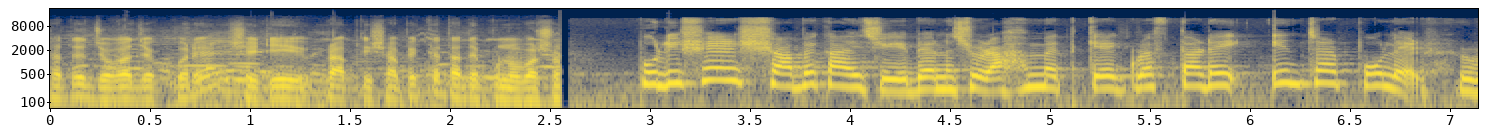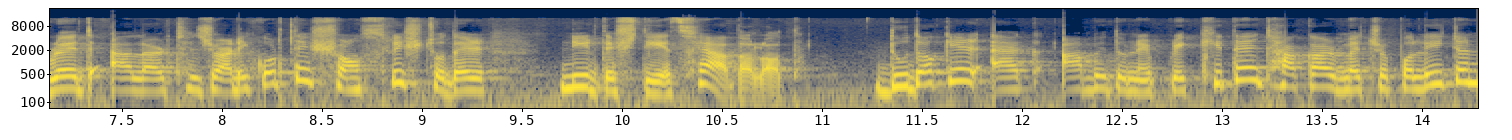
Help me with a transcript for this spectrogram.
সাথে যোগাযোগ করে সেটি প্রাপ্তি সাপেক্ষে তাদের পুনর্বাসন পুলিশের সাবেক আইজি বেনজুর আহমেদকে গ্রেফতারে ইন্টারপোলের রেড অ্যালার্ট জারি করতে সংশ্লিষ্টদের নির্দেশ দিয়েছে আদালত। দুদকের এক আবেদনের প্রেক্ষিতে ঢাকার মেট্রোপলিটন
